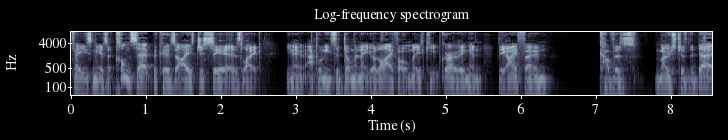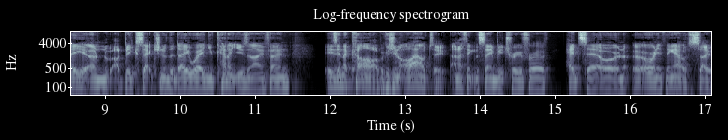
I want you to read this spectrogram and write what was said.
fazed me as a concept because I just see it as like you know Apple needs to dominate your life ultimately to keep growing, and the iPhone covers most of the day and a big section of the day where you cannot use an iPhone is in a car because you're not allowed to. And I think the same be true for a headset or or anything else. So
